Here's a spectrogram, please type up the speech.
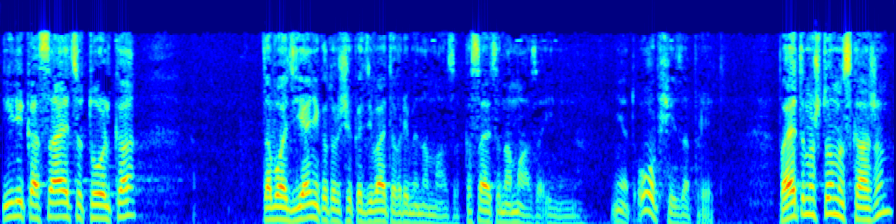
или касается только того одеяния, которое человек одевает во время намаза? Касается намаза именно. Нет, общий запрет. Поэтому что мы скажем?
